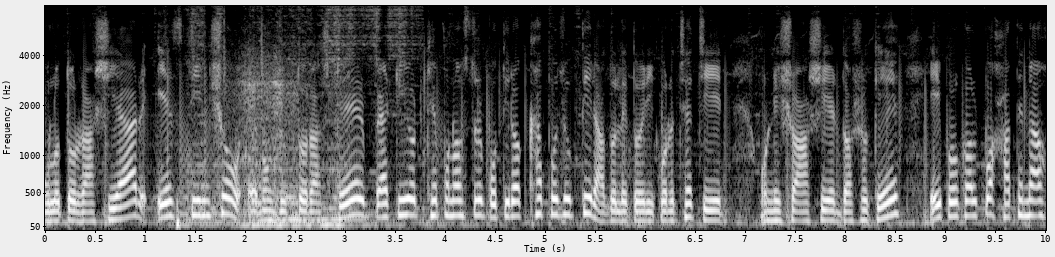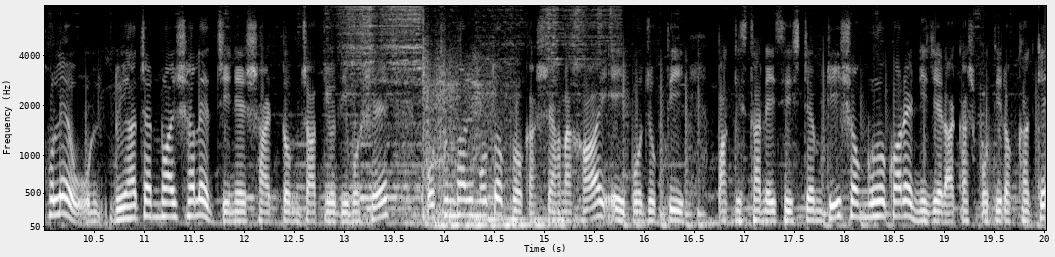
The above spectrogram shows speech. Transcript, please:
মূলত রাশিয়ার এস তিনশো এবং যুক্তরাষ্ট্রের প্যাট্রিয়ট ক্ষেপণাস্ত্র প্রতিরক্ষা প্রযুক্তির আদলে তৈরি করেছে চীন। উনিশশো আশি এর দশকে এই প্রকল্প হাতে না হলেও দুই সালে চীনের ষাটতম জাতীয় দিবসে প্রথমবারের মতো প্রকাশ্যে আনা হয় এই প্রযুক্তি। পাকিস্তান এই সিস্টেমটি সংগ্রহ করে নিজের আকাশ প্রতিরক্ষাকে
